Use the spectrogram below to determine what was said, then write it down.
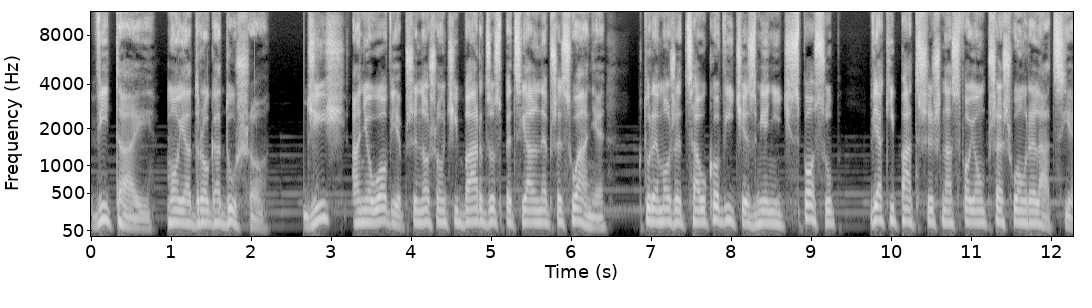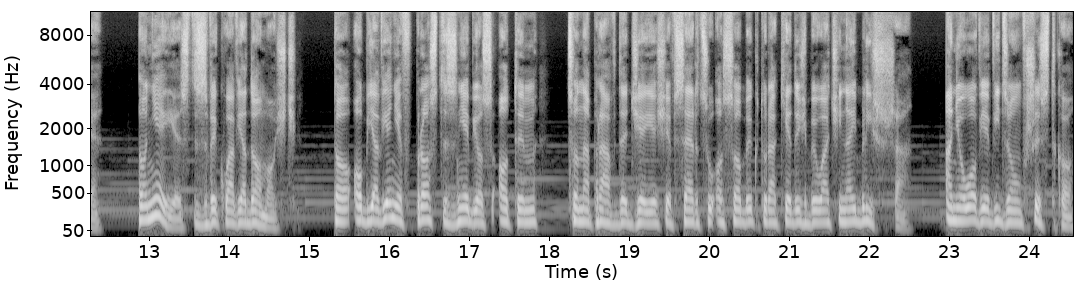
Witaj, moja droga duszo. Dziś aniołowie przynoszą ci bardzo specjalne przesłanie, które może całkowicie zmienić sposób, w jaki patrzysz na swoją przeszłą relację. To nie jest zwykła wiadomość. To objawienie wprost z niebios o tym, co naprawdę dzieje się w sercu osoby, która kiedyś była ci najbliższa. Aniołowie widzą wszystko,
